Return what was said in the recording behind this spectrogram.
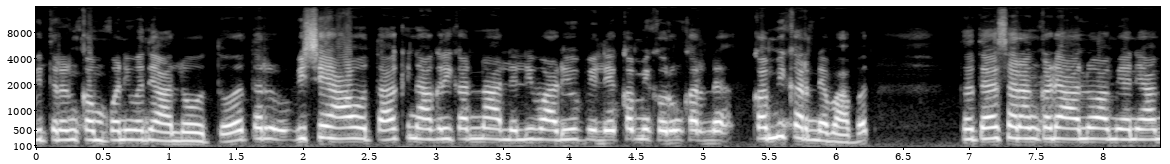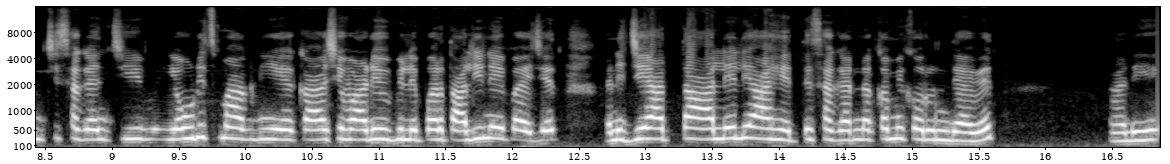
वितरण कंपनीमध्ये आलो होतो. तर विषय हा होता की नागरिकांना आलेली वाढीव बिले कमी करून करण्या कमी करण्याबाबत तर त्या सरांकडे आलो आम्ही आणि आमची सगळ्यांची एवढीच मागणी आहे का अशी वाढीव बिले परत आली नाही पाहिजेत. आणि जे आत्ता आलेले आहेत ते सगळ्यांना कमी करून द्यावेत. आणि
